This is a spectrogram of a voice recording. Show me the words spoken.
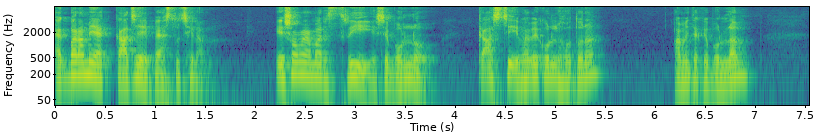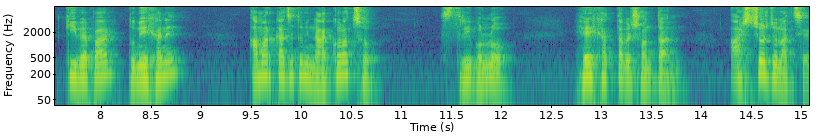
একবার আমি এক কাজে ব্যস্ত ছিলাম। এ সময় আমার স্ত্রী এসে বলল, কাজটি এভাবে করলে হতো না আমি তাকে বললাম কি ব্যাপার? তুমি এখানে? আমার কাজে তুমি নাক গলাচ্ছ? স্ত্রী বলল, হে খাত্তাবের সন্তান, আশ্চর্য লাগছে।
